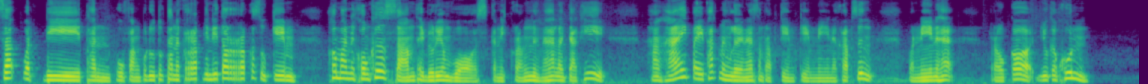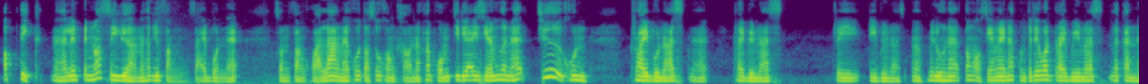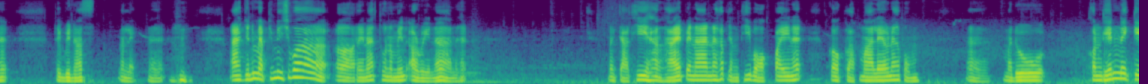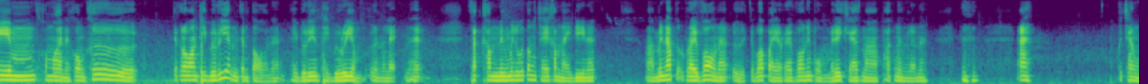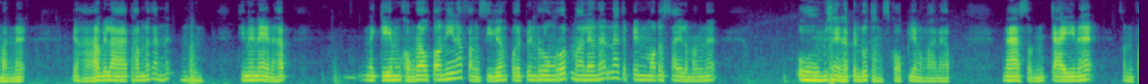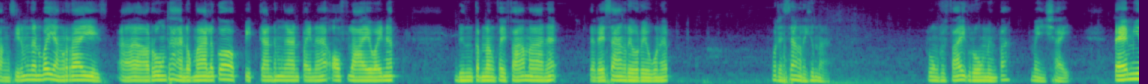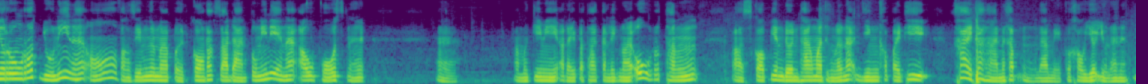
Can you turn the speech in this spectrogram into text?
สวัสดีท่านผู้ฟังผู้ดูทุกท่านนะครับ ยินดีต้อนรับเข้าสู่เกม เข้ามาในคองเคอร์3 Tiberium Wars กันอีกครั้งหนึ่งนะหลังจากที่ห่างหายไปพักหนึ่งเลยนะสำหรับเกมเกมนี้นะครับ ซึ่งวันนี้นะฮะ เราก็อยู่กับคุณ Optic นะฮะเล่นเป็นน็อตสีเหลืองนะครับ อยู่ฝั่งซ้ายบนนะฮะส่วนฝั่งขวาล่างนะคู่ต่อสู้ของเขานะครับผม GDI สีน้ำเงินนะฮะชื่อคุณ Tribunus นะฮะ Tribunus ทรี ทริบิวนัสเออไม่รู้นะ ต้องออกเสียงไงนะ ผมจะเรียกว่าไทรบิวนัสละกันฮะไทรบิวนัสนั่นแหละนะฮะอะอยู่ในแมปที่มีชื่อว่าเอ่ออะไรนะทัวร์นาเมนต์อารีนานะฮะหลังจากที่ห่างหายไปนานนะครับ อย่างที่บอกไปนะ ก็กลับมาแล้วนะครับผมอ่ามาดูคอนเทนต์ในเกมคอมมานด์คองเคอร์จักรวาลไทเบเรียนกันต่อนะไทเบเรียนไทเบเรียมเออนั่นแหละนะฮะสักคำหนึ่งไม่รู้ว่าต้องใช้คำไหนดีนะ อ่าไม่นับ rival นะเออจะว่าไป rival นี่ผมไม่ได้แคสมาพักหนึ่งแล้วนะอะก็ช่างมันนะเดี๋ยวหาเวลาทำแล้วกันนะที่แน่ๆนะครับ ในเกมของเราตอนนี้นะฝั่งสีเหลืองเปิดเป็นโรงรถมาแล้วนะ น่าจะเป็นมอเตอร์ไซค์ละมั้งนะโอ้ไม่ใช่นะเป็นรถถังสกอร์เปียนออกมานะครับ น่าสนใจนะฮะส่วนฝั่งสีน้ำเงินว่าอย่างไรอ่าโรงทหารออกมาแล้วก็ปิดการทำงานไปนะออฟไลน์ไว้นะครับดึงกำลังไฟฟ้ามานะ จะได้สร้างเร็วๆนะครับ ว่าจะสร้างอะไรขึ้นมา โรงไฟฟ้าอีกโรงหนึ่งปะไม่ใช่ แต่มีโรงรถอยู่นี่นะฮะ อ๋อ ฝั่งสีเงินมาเปิดกองรักษาด่านตรงนี้นี่เองนะเอาโพสนะฮะ อ่าเมื่อกี้มีอะไรปะทะกันเล็กน้อย โอ้ รถถังอ่าสกอร์เปียนเดินทางมาถึงแล้วนะ ยิงเข้าไปที่ค่ายทหารนะครับดาเมจก็เข้าเยอะอยู่นะเนี่ย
